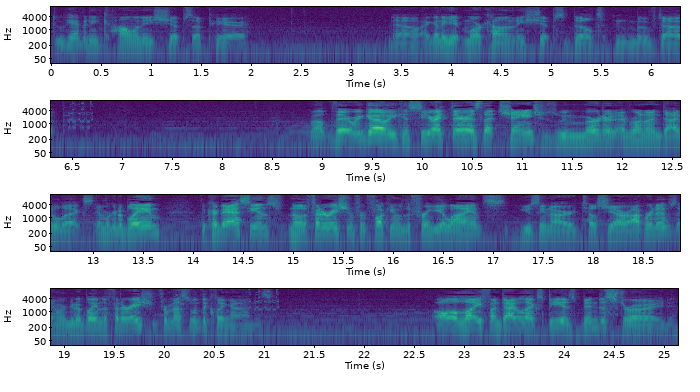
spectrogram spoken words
Do we have any colony ships up here? No, I gotta get more colony ships built and moved up. Well, there we go. You can see right there as that changed as we murdered everyone on Daedalus. And we're gonna blame the Cardassians, no, the Federation for fucking with the Ferengi Alliance using our Tal Shiar operatives, and we're gonna blame the Federation for messing with the Klingons. All life on Daedalus B has been destroyed.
